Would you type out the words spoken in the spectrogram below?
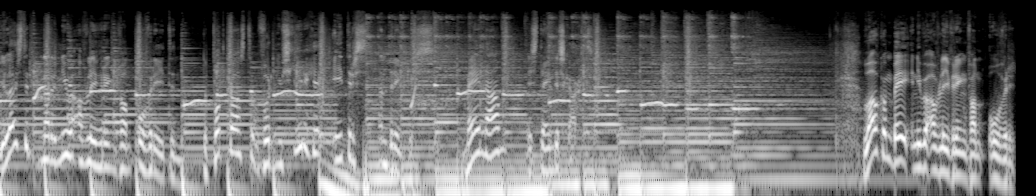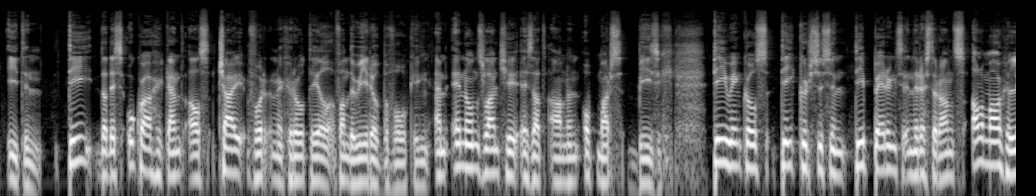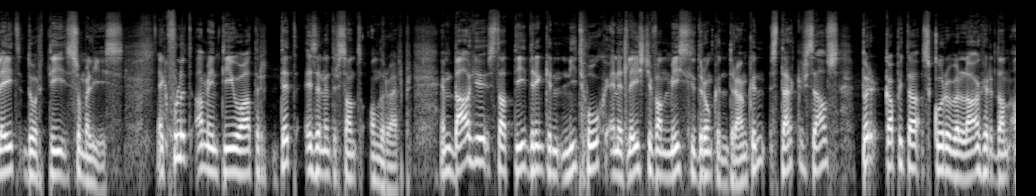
Je luistert naar een nieuwe aflevering van Overeten, de podcast voor nieuwsgierige eters en drinkers. Mijn naam is Tijn de Schacht. Welkom bij een nieuwe aflevering van Overeten. Thee, dat is ook wel gekend als chai voor een groot deel van de wereldbevolking. En in ons landje is dat aan een opmars bezig. Theewinkels, theecursussen, theepairings in restaurants, allemaal geleid door thee-sommeliers. Ik voel het aan mijn theewater, dit is een interessant onderwerp. In België staat thee drinken niet hoog in het lijstje van meest gedronken dranken. Sterker zelfs, per capita scoren we lager dan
